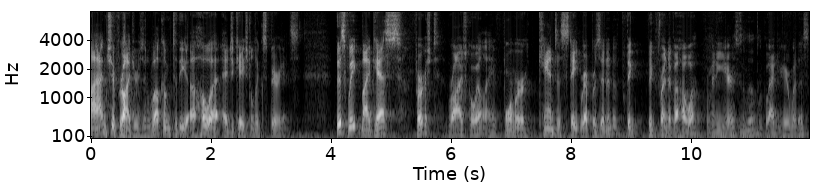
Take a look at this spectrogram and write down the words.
Hi, I'm Chip Rogers, and welcome to the AAHOA Educational Experience. This week, my guests first, Raj Goyal, a former Kansas state representative, big big friend of AAHOA for many years. Absolutely. We're glad you're here with us.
